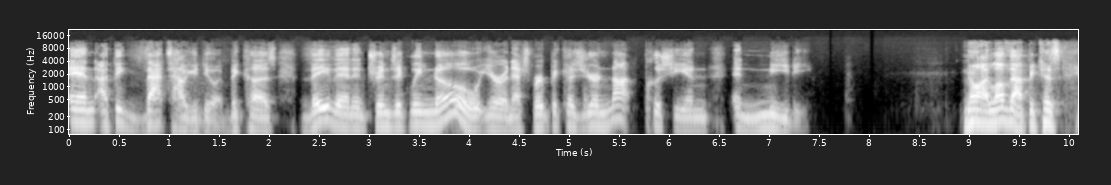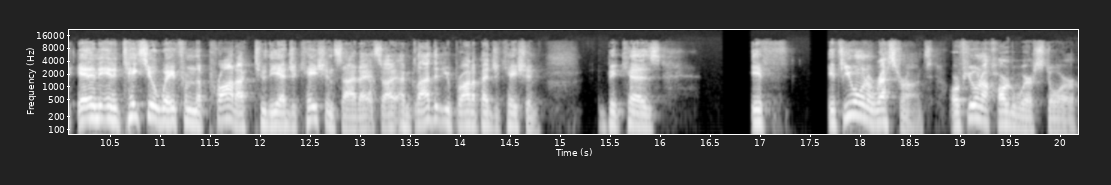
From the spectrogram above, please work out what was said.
And I think that's how you do it because they then intrinsically know you're an expert because you're not pushy and, and needy. No, I love that because and, and it takes you away from the product to the education side. I, so I, I'm glad that you brought up education because if if you own a restaurant or if you own a hardware store,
